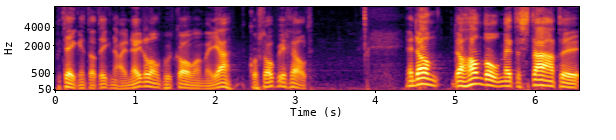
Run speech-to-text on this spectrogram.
Betekent dat ik naar Nederland moet komen, maar ja, kost ook weer geld. En dan de handel met de staten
